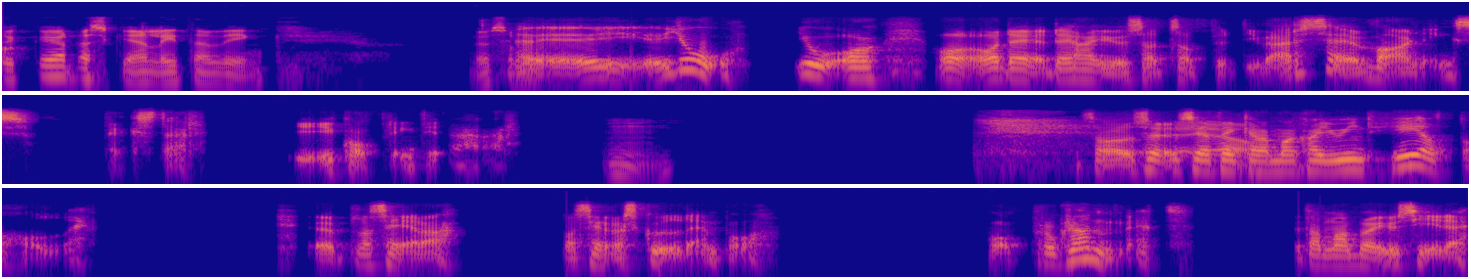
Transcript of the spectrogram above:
tycker att det ska en liten vink. Som... Eh, jo, jo och, och, och det, det, har ju satts upp diverse varningstexter i, i koppling till det här. Mm. Så, så, så, jag ja. tänker att man kan ju inte helt och hållet eh, placera, placera skulden på, på programmet. Utan man bör ju se det,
